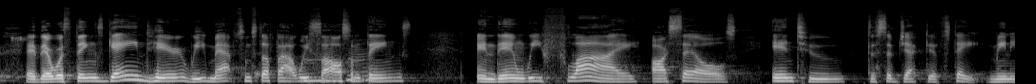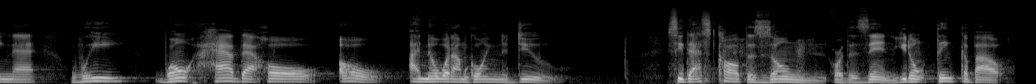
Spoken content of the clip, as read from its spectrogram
there was things gained here. We mapped some stuff out. We mm-hmm. saw some mm-hmm. things. And then we fly ourselves into the subjective state, meaning that we won't have that whole, oh, I know what I'm going to do. See, that's called the zone or the zen. You don't think about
